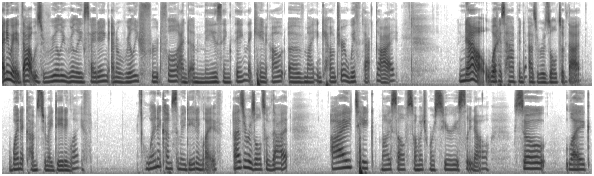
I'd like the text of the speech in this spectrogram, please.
Anyway, that was really, really exciting and a really fruitful and amazing thing that came out of my encounter with that guy. Now, what has happened as a result of that when it comes to my dating life? When it comes to my dating life, as a result of that, I take myself so much more seriously now. So, like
